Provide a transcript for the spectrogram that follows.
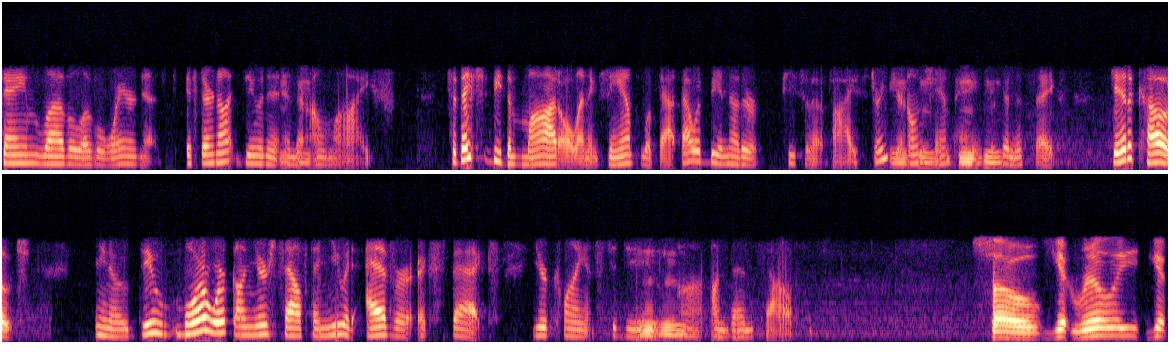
same level of awareness if they're not doing it in their Mhm. own life. So they should be the model, an example of that. That would be another piece of advice. Drink your own Mhm, champagne, for mhm. goodness sakes. Get a coach. You know, do more work on yourself than you would ever expect your clients to do Mhm. uh, on themselves. So get really get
